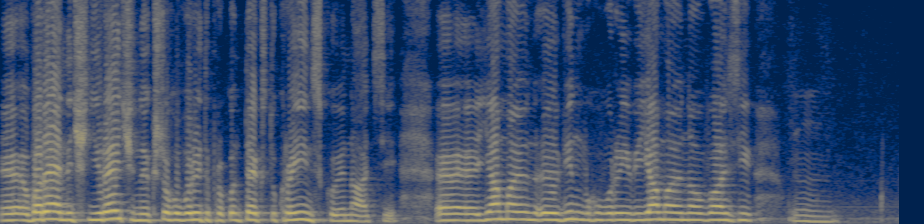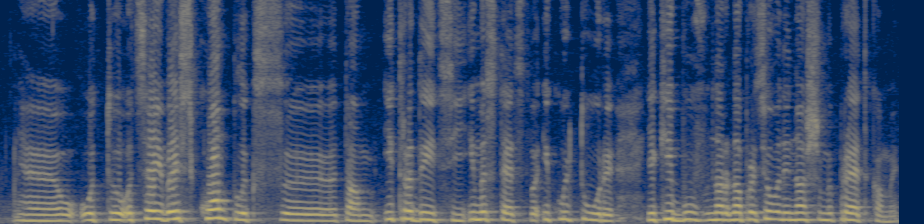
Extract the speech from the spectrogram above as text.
е, вареничні речі, ну якщо говорити про контекст української нації. Е, я маю, е, він говорив, і я маю на увазі. Е, От оцей весь комплекс е, там і традицій, і мистецтва, і культури, який був напрацьований нашими предками.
